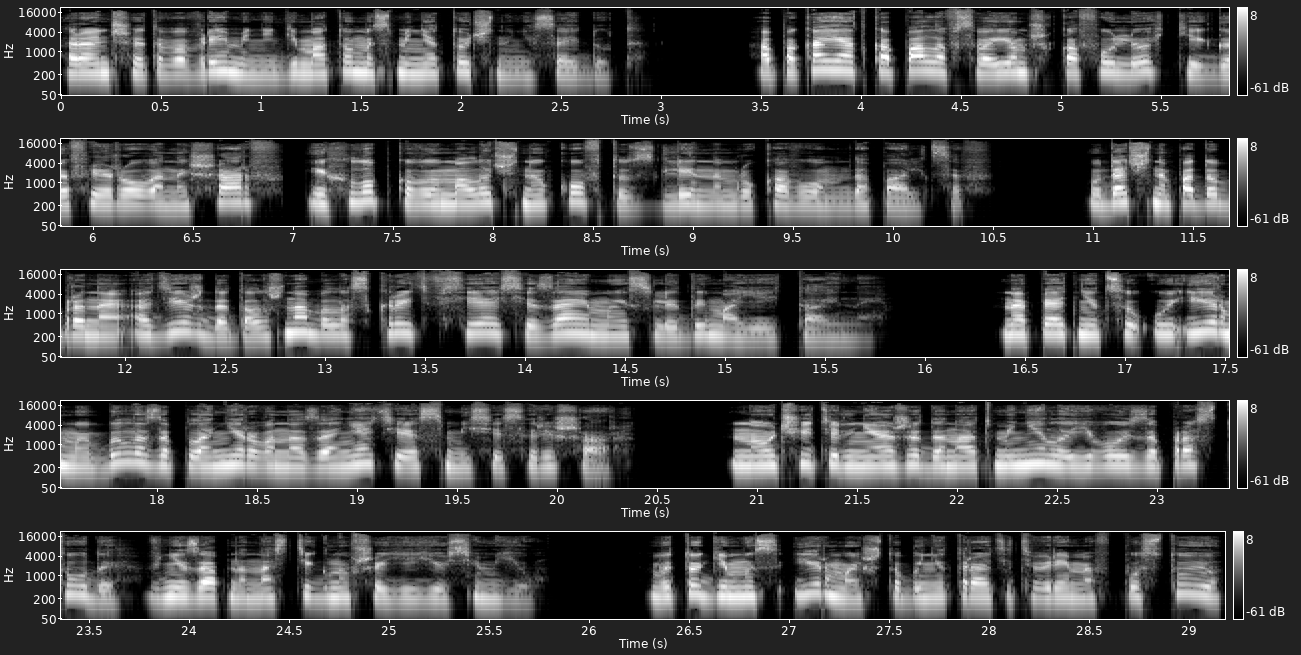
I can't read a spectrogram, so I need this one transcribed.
Раньше этого времени гематомы с меня точно не сойдут. А пока я откопала в своем шкафу легкий гофрированный шарф и хлопковую молочную кофту с длинным рукавом до пальцев. Удачно подобранная одежда должна была скрыть все осязаемые следы моей тайны. На пятницу у Ирмы было запланировано занятие с миссис Ришар. Но учитель неожиданно отменила его из-за простуды, внезапно настигнувшей ее семью. В итоге мы с Ирмой, чтобы не тратить время впустую,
